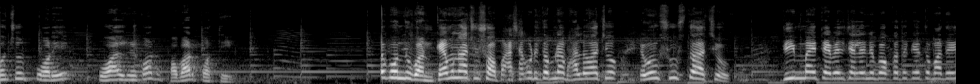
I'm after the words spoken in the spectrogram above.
বছর পরে ওয়ার্ল্ড রেকর্ড হবার পথে। বন্ধুগণ, কেমন আছো সব? আশা করি তোমরা ভালো আছো এবং সুস্থ আছো। ডিম মাই ট্রাভেল চ্যানেলের পক্ষ থেকে তোমাদের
